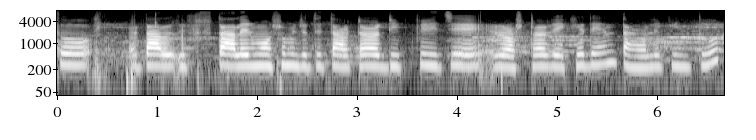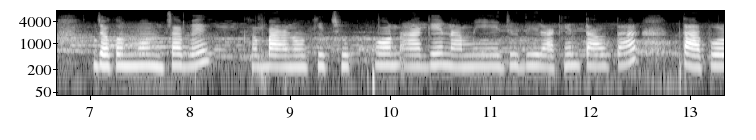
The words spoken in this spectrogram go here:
তো তাল তালের মৌসুমে যদি তালটা ডিপ ফ্রিজে রসটা রেখে দেন, তাহলে কিন্তু যখন মন চাবে বানানোর কিছুক্ষণ আগে নামিয়ে যদি রাখেন তালটা তারপর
